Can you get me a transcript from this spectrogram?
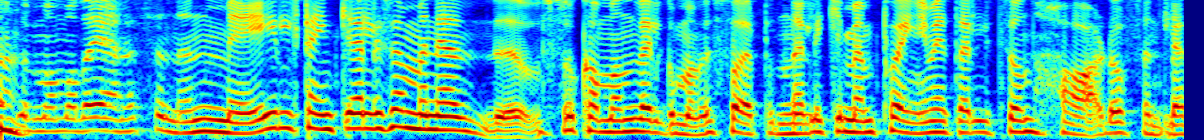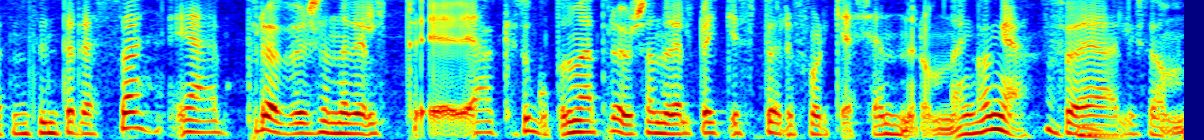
Altså, man må da gjerne sende en mail, tenker jeg, liksom, men jeg, så kan man velge om man vil svare på den eller ikke. Men poenget mitt er litt sånn har det offentlighetens interesse? Jeg prøver generelt, jeg er ikke så god på det, men jeg prøver generelt å ikke spørre folk jeg kjenner om det engang. Jeg, før jeg liksom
